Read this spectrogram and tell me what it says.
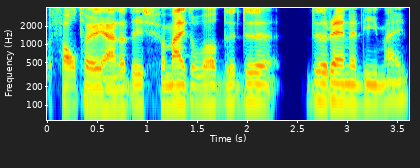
Valter, ja, dat is voor mij toch wel de, de, de renner die mij het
